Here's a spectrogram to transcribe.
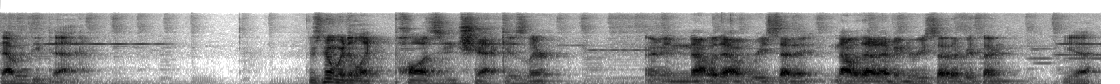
That would be bad. There's no way to like pause and check, is there? I mean, not without resetting, not without having to reset everything. Yeah.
